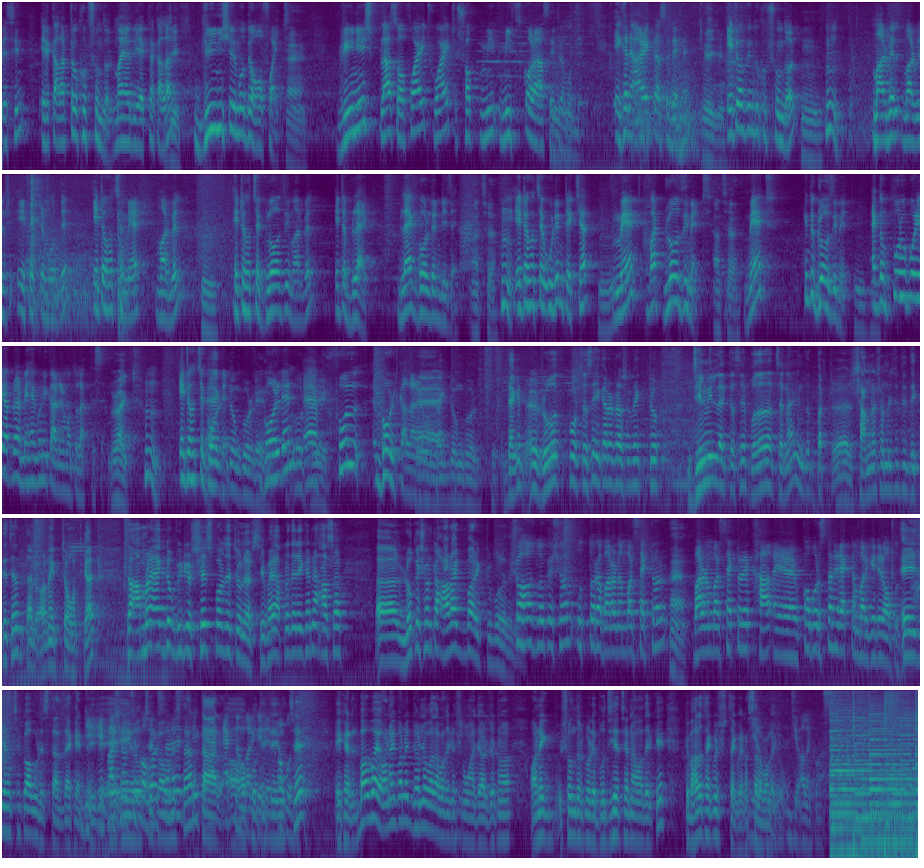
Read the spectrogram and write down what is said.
বেসিন এর কালারটাও খুব সুন্দর মায়াবী একটা কালার গ্রিনিশের মধ্যে অফ হোয়াইট হ্যাঁ। Greenish plus off white white সব মিক্স করা আছে এটার মধ্যে। এখানে আরেকটা আছে দেখেন। এটাও কিন্তু খুব সুন্দর। হুম। মার্বেল মার্বেল ইফেক্টের মধ্যে। এটা হচ্ছে ম্যাট মার্বেল। এটা হচ্ছে গ্লোজি মার্বেল। এটা ব্ল্যাক ব্ল্যাক গোল্ডেন ডিজাইন আচ্ছা। হুম এটা হচ্ছে wooden texture matte but glossy matte. আচ্ছা। ম্যাট কিন্তু গ্লোজি ম্যাট একদম পুরোপুরি আপনার মেহাগুনি কার্ডের মতো লাগতেছে। রাইট হুম এটা হচ্ছে গোল্ডেন একদম golden। Golden full gold colour একদম গোল্ড দেখেন রোদ পড়তেছে এই কারণে আসলে একটু ঝিলমিল লাগতেছে বোঝা যাচ্ছে না কিন্তু বাট সামনাসামনি যদি দেখতে চান তাহলে অনেক চমৎকার। তো আমরা একদম ভিডিওর শেষ পর্যায়ে চলে আসছি। ভাই আপনাদের এখানে আসার লোকেশনটা আর একবার একটু বলে দিন। সহজ লোকেশন উত্তরা বারো নম্বর সেক্টর হ্যাঁ। বারো নম্বর সেক্টরের কবরস্থানের এক নম্বর গেটের অপোজিট এই যে হচ্ছে কবরস্থান দেখেন এই হচ্ছে কবরস্থান তার অপোজিটে হচ্ছে এখানে। বাবু ভাই অনেক অনেক ধন্যবাদ আমাদেরকে সময় দেওয়ার জন্য। অনেক সুন্দর করে বুঝিয়েছেন আমাদেরকে। একটু ভালো থাকবেন সুস্থ থাকবেন। আসসালামু আলাইকুম। জি ওয়ালাইকুম আসসালাম।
